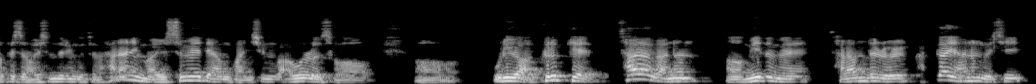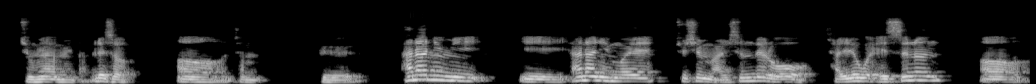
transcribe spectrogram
앞에서 말씀드린 것처럼 하나님 말씀에 대한 관심과 아울러서 어, 우리가 그렇게 살아가는 어, 믿음의 사람들을 가까이 하는 것이 중요합니다. 그래서 어, 참 그 하나님이 이 하나님의 주신 말씀대로 살려고 애쓰는 어,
